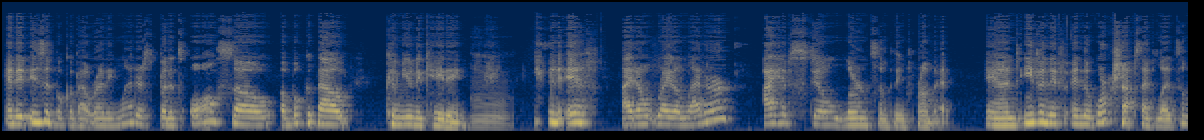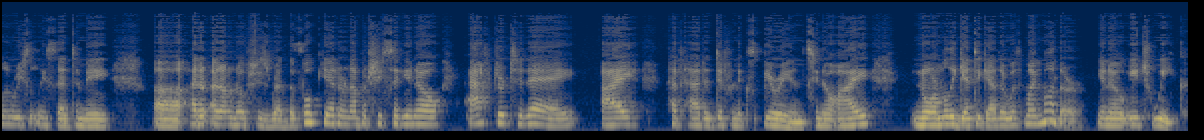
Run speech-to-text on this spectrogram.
and it is a book about writing letters, but it's also a book about communicating. Mm. Even if I don't write a letter, I have still learned something from it. And even if in the workshops I've led, someone recently said to me, uh, I, don't, I don't know if she's read the book yet or not, but she said, you know, after today, I have had a different experience. You know, I normally get together with my mother, you know, each week.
